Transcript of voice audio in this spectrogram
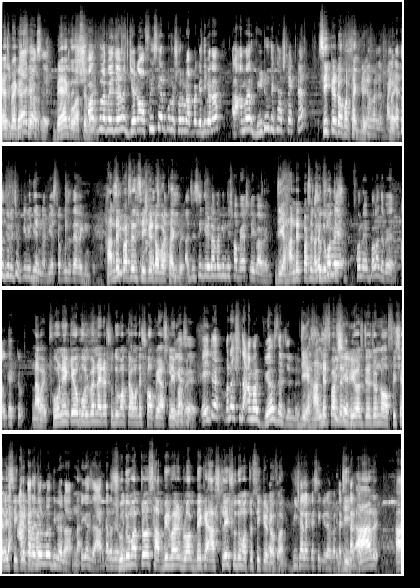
আছে, bag আছে। ভাই। সবগুলো পেয়ে যাবেন যেটা অফিসিয়াল কোনো শোরুমে আপনাকে দিবে না। আর আমার ভিডিও দেখে আসলে একটা সিক্রেট অফার থাকবে। ভাই এত জোরে চোখ টিভি দেন না বিএসটা বুঝতে হবে কিন্তু। 100% সিক্রেট অফার থাকবে। আচ্ছা সিক্রেট আবার কিন্তু সবে আসলেই পাবেন। জি 100% মানে শুধুমাত্র ফোনে বলা যাবে হালকা একটু। না ভাই ফোনে কেউ বলবেন না এটা শুধুমাত্র আমাদের শপে আসলেই পাবেন। এইটা মানে শুধু আমার ভিউয়ার্সদের জন্য জি ঠিক 100% Specially। ভিউয়ার্সদের জন্য অফিশিয়ালি সিক্রেট অফার জন্য দিবে না। ঠিক আছে? আর কারোর জন্য শুধুমাত্র সাব্বির ভাইয়ের ব্লগ দেখে আসলেই শুধুমাত্র সিক্রেট অফার বিশাল একটা সিক্রেট অফার জি আর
